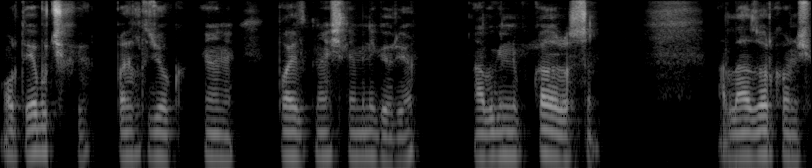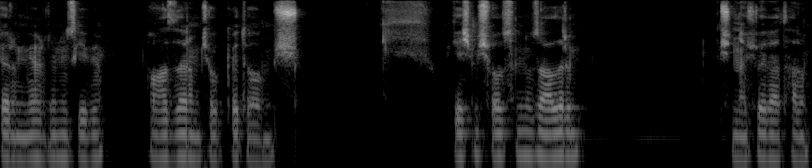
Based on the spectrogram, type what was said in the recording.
ortaya bu çıkıyor. Bayıltıcı yok. Yani bayıltma işlemini görüyor. Abi bugünlük bu kadar olsun. Allah'a zor konuşuyorum gördüğünüz gibi. Boğazlarım çok kötü olmuş. Geçmiş olsunuzu alırım. Şunu da şöyle atalım.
